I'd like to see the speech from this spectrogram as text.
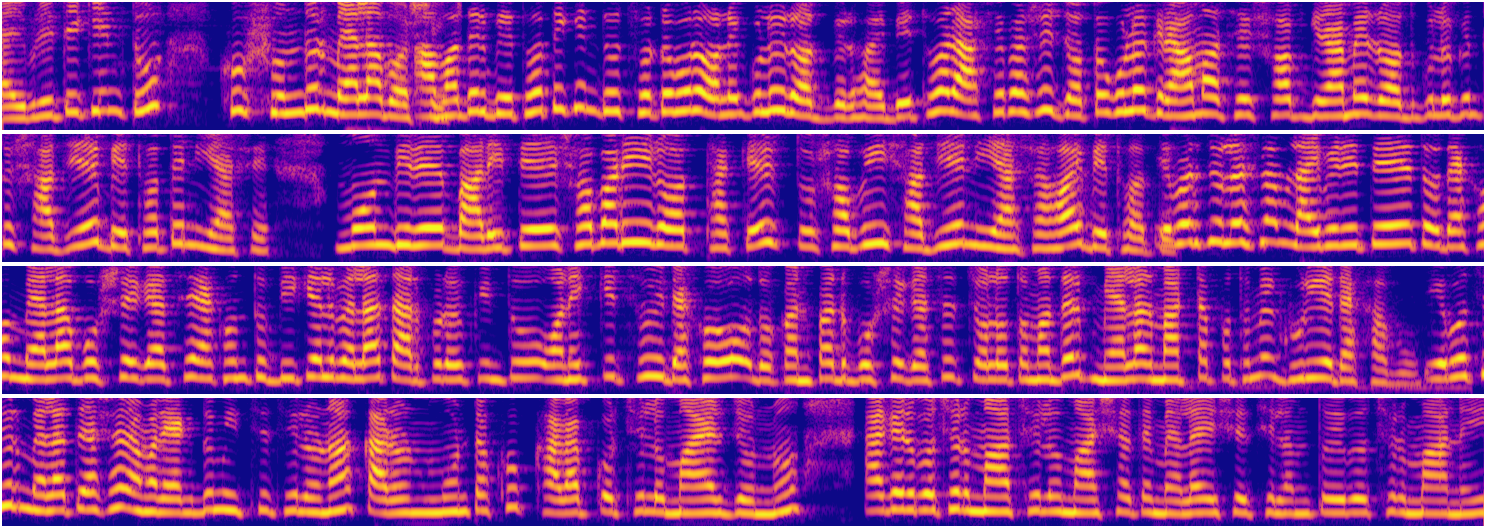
লাইব্রেরিতে কিন্তু খুব সুন্দর মেলা বসে। আমাদের বেথুয়াতে কিন্তু ছোট বড় অনেকগুলোই রথ বের হয়। বেথুয়ার আশেপাশে যতগুলো গ্রাম আছে সব গ্রামের রথগুলো কিন্তু সাজিয়ে বেথতে নিয়ে আসে। মন্দিরে, বাড়িতে সবারই রথ থাকে, তো সবই সাজিয়ে নিয়ে আসা হয় বেথতে এবার চলে আসলাম লাইব্রেরিতে, তো দেখো মেলা বসে গেছে, এখন তো বিকেল বেলা তারপরেও কিন্তু অনেক কিছুই দেখো, দোকানপাট বসে গেছে। চলো তোমাদের মেলার মাঠটা প্রথমে ঘুরিয়ে দেখাবো। এবছর মেলাতে আসার আমার একদম ইচ্ছে ছিল না, কারণ মনটা খুব খারাপ করছিল মায়ের জন্য। আগের বছর মা ছিল, মায়ের সাথে মেলায় এসেছিলাম, তো এবছর মা নেই।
